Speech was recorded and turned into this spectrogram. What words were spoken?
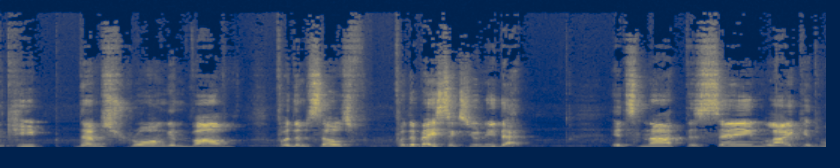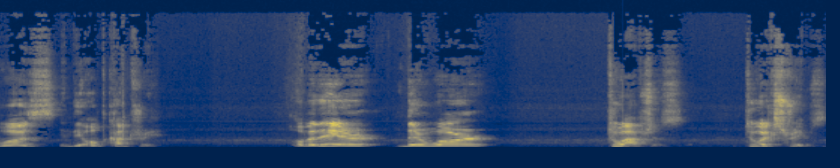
keep them strong, involved for themselves, for the basics. You need that. It's not the same like it was in the old country. Over there, there were two options, two extremes.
